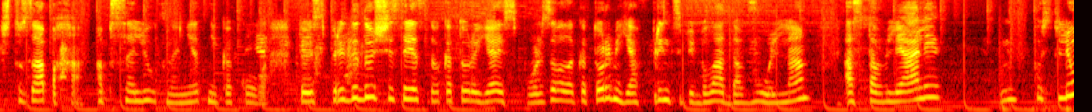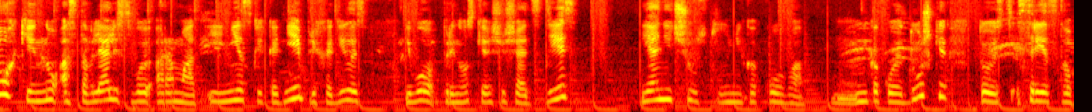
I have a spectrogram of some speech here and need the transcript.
что запаха абсолютно нет никакого. То есть предыдущие средства, которые я использовала, которыми я в принципе была довольна, оставляли пусть легкие, но оставляли свой аромат. И несколько дней приходилось его при носке ощущать. Здесь я не чувствую никакого, никакой душки, то есть средство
